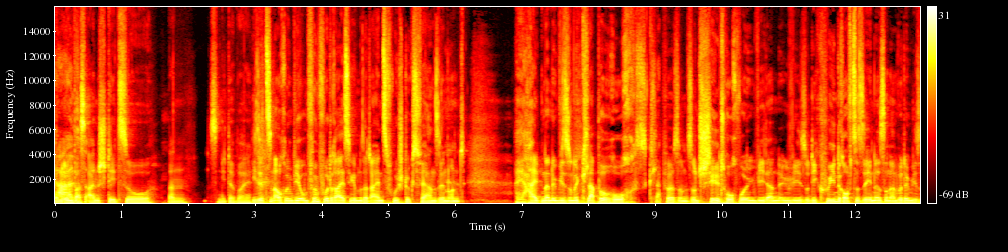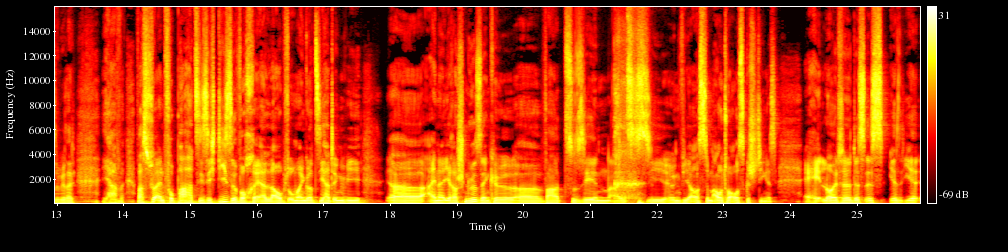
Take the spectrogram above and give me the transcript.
wenn Ja, irgendwas ansteht, so, dann sind die dabei. Die sitzen auch irgendwie um 5.30 Uhr im Sat 1 Frühstücksfernsehen und halten dann irgendwie so eine Klappe hoch, Klappe, so, ein- so ein Schild hoch, wo irgendwie dann irgendwie so die Queen drauf zu sehen ist und dann wird irgendwie so gesagt, ja, was für ein Fauxpas hat sie sich diese Woche erlaubt? Oh mein Gott, sie hat irgendwie äh, einer ihrer Schnürsenkel äh, war zu sehen, als sie irgendwie aus dem Auto ausgestiegen ist. Ey, Leute, das ist, ihr, ihr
